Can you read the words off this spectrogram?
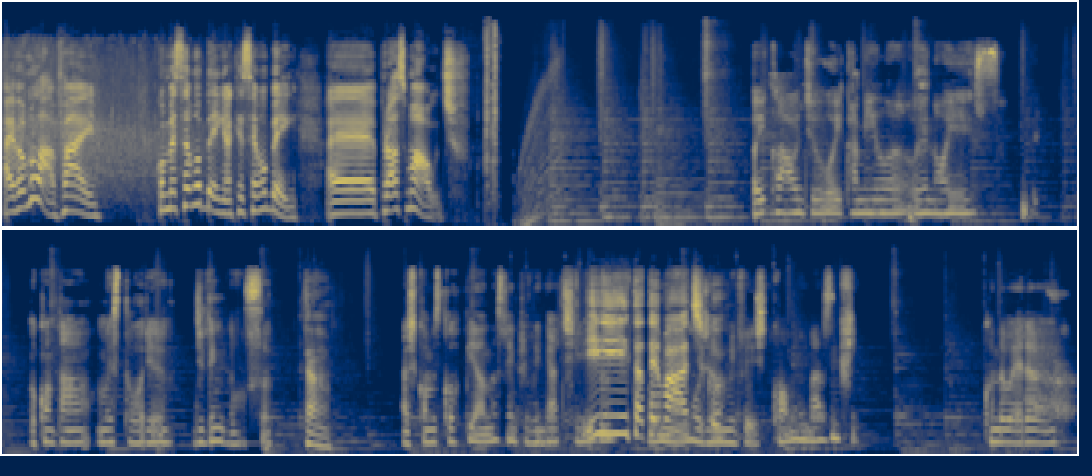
Aí vamos lá, vai. Começamos bem, aquecemos bem. É, próximo áudio. Oi, Cláudio. Oi, Camila. Oi, Nois. Vou contar uma história de vingança. Tá. Acho que como escorpiana, sempre vingativa. Ih, tá temático. hoje eu não me vejo como, mas enfim. Quando eu era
